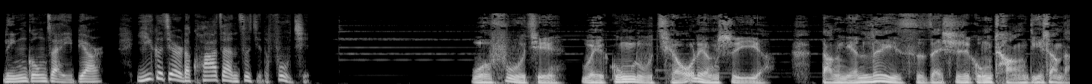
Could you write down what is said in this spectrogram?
林工在一边一个劲儿的夸赞自己的父亲：“我父亲为公路桥梁事业啊，当年累死在施工场地上的。”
